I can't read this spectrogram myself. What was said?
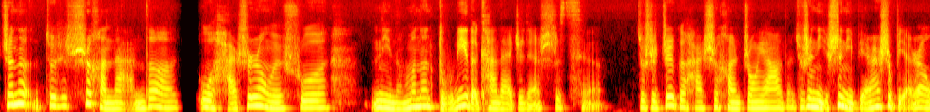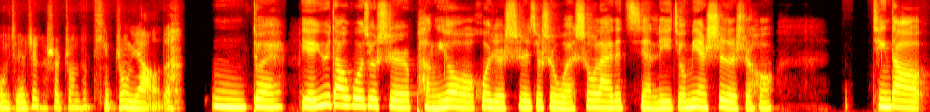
真的就是是很难的。我还是认为说，你能不能独立的看待这件事情，就是这个还是很重要的。就是你是你，别人是别人，我觉得这个事儿真的挺重要的。嗯，对，也遇到过，就是朋友或者是就是我收来的简历，就面试的时候听到。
